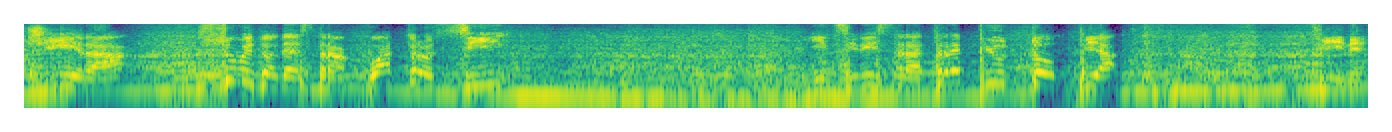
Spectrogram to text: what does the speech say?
gira subito a destra 4 sì in sinistra 3 più doppia fine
